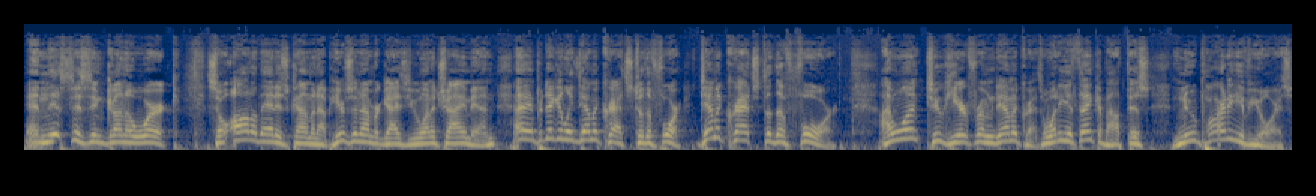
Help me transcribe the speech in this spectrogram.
and this isn't gonna work." So all of that is coming up. Here's a number, guys. If you want to chime in, and particularly Democrats to the fore. Democrats to the fore. I want to hear from Democrats. What do you think about this new party of yours?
